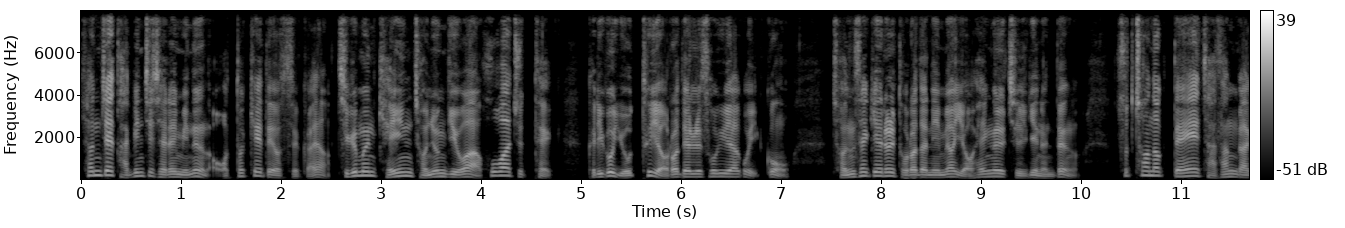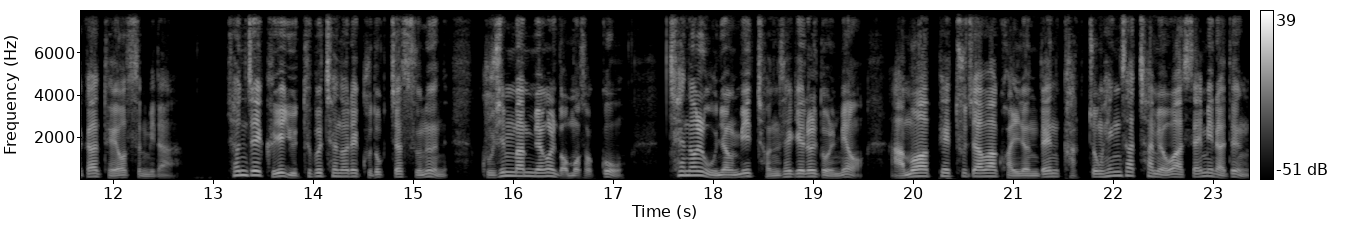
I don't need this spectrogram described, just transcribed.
현재 다빈치 제레미는 어떻게 되었을까요? 지금은 개인 전용기와 호화 주택, 그리고 요트 여러 대를 소유하고 있고 전 세계를 돌아다니며 여행을 즐기는 등 수천억 대의 자산가가 되었습니다. 현재 그의 유튜브 채널의 구독자 수는 90만 명을 넘어섰고 채널 운영 및 전 세계를 돌며 암호화폐 투자와 관련된 각종 행사 참여와 세미나 등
